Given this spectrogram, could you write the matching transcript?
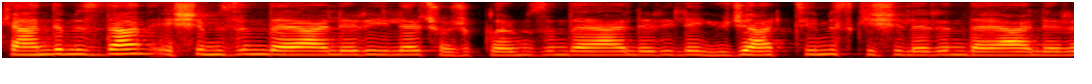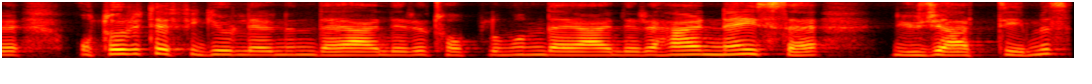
Kendimizden eşimizin değerleriyle, çocuklarımızın değerleriyle, yücelttiğimiz kişilerin değerleri, otorite figürlerinin değerleri, toplumun değerleri her neyse yücelttiğimiz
